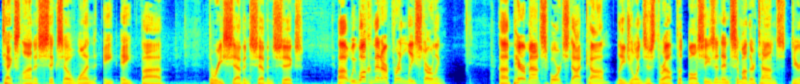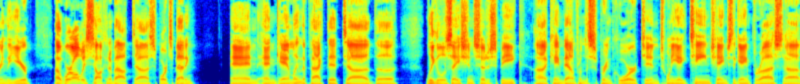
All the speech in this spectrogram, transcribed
Text line is 601 885 3776. Uh, We welcome in our friend Lee Sterling. Uh, ParamountSports.com. Lee joins us throughout football season and some other times during the year. Uh, we're always talking about uh, sports betting and and gambling. The fact that uh, the legalization, so to speak, uh, came down from the Supreme Court in 2018, changed the game for us. Uh,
